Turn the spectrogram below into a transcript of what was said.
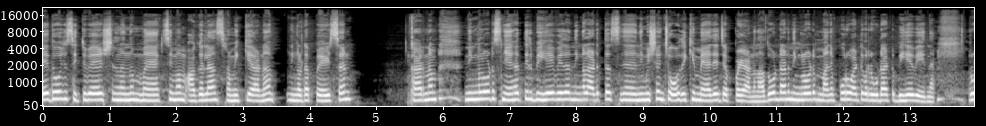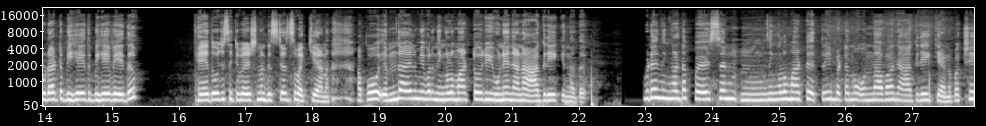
ഏതോ ഒരു സിറ്റുവേഷനിൽ നിന്നും മാക്സിമം അകലാൻ ശ്രമിക്കുകയാണ് നിങ്ങളുടെ പേഴ്സൺ കാരണം നിങ്ങളോട് സ്നേഹത്തിൽ ബിഹേവ് ചെയ്താൽ നിങ്ങൾ അടുത്ത നിമിഷം ചോദിക്കും മാരേജ് എപ്പോഴാണെന്ന്. അതുകൊണ്ടാണ് നിങ്ങളോട് മനഃപൂർവമായിട്ട് റൂഡായിട്ട് ബിഹേവ് ചെയ്യുന്നത്. റൂഡായിട്ട് ബിഹേവ് ചെയ്ത് ബിഹേവ് ചെയ്ത് ഏതോ ഒരു സിറ്റുവേഷനും ഡിസ്റ്റൻസ് വയ്ക്കുകയാണ് അപ്പോൾ എന്തായാലും ഇവർ നിങ്ങളുമായിട്ട് ഒരു യൂണിയനാണ് ആഗ്രഹിക്കുന്നത്. ഇവിടെ നിങ്ങളുടെ പേഴ്സൺ നിങ്ങളുമായിട്ട് എത്രയും പെട്ടെന്ന് ഒന്നാവാൻ ആഗ്രഹിക്കുകയാണ്. പക്ഷേ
